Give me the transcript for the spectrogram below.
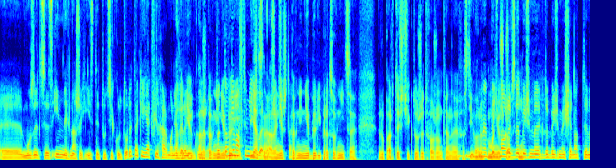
y, muzycy z innych naszych instytucji kultury, takich jak Filharmonia w Ale, nie, Jeleniej Górze. ale pewnie to, nie to byli, nie ma w tym nic jasne, złego ale nie, przecież, tak? pewnie nie byli pracownicy lub artyści, którzy tworzą ten e, festiwal być może Moniuszkowski. gdybyśmy, gdybyśmy się nad tym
